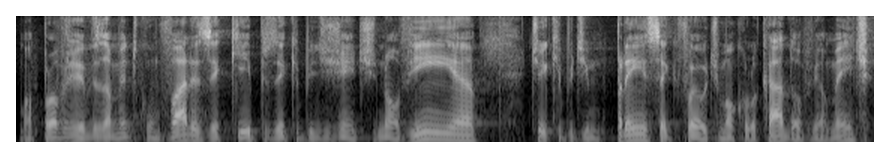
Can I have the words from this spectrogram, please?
Uma prova de revezamento com várias equipes, equipe de gente novinha, tinha equipe de imprensa, que foi a última colocada, obviamente.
